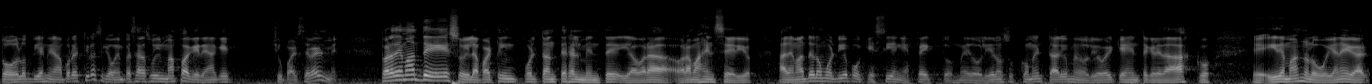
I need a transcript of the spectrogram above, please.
todos los días ni nada por el estilo, así que voy a empezar a subir más para que tenga que chuparse verme. Pero además de eso, y la parte importante realmente, y ahora, ahora más en serio, además de lo mordido, porque sí, en efecto, me dolieron sus comentarios, me dolió ver que hay gente que le da asco eh, y demás, no lo voy a negar.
